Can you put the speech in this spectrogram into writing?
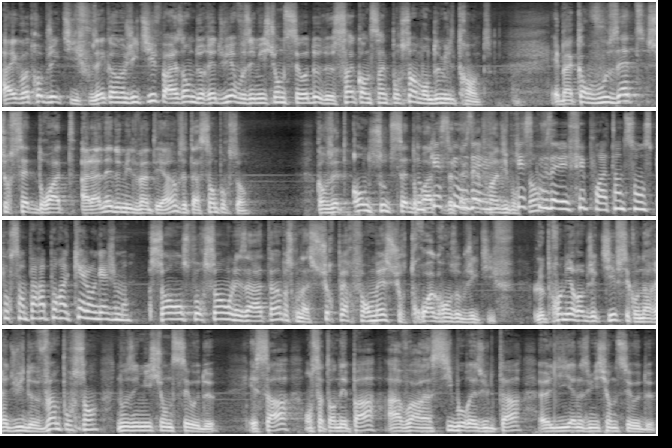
avec votre objectif. Vous avez comme objectif, par exemple, de réduire vos émissions de CO2 de 55% avant 2030. Et bien, quand vous êtes sur cette droite à l'année 2021, vous êtes à 100%. Quand vous êtes en dessous de cette droite, vous êtes à 90%. Qu'est-ce que vous avez fait pour atteindre 111% Par rapport à quel engagement 111%, on les a atteints parce qu'on a surperformé sur trois grands objectifs. Le premier objectif, c'est qu'on a réduit de 20% nos émissions de CO2. Et ça, on s'attendait pas à avoir un si beau résultat euh, lié à nos émissions de CO2.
